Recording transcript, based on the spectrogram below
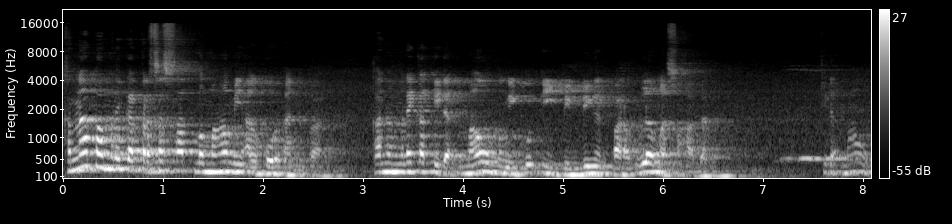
kenapa mereka tersesat memahami Al-Qur'an, Pak? Karena mereka tidak mau mengikuti bimbingan para ulama sahabat. Tidak mau.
